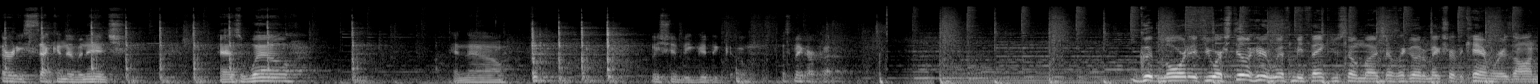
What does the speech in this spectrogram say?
32nd of an inch as well. And now we should be good to go. Let's make our cut. Good Lord, if you are still here with me, thank you so much as I go to make sure the camera is on.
